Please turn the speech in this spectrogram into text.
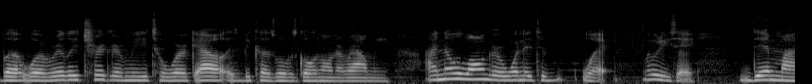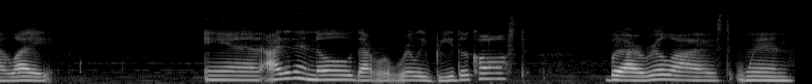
But what really triggered me to work out is because what was going on around me. I no longer wanted to what? What would he say? Dim my light. And I didn't know that would really be the cost. But I realized when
